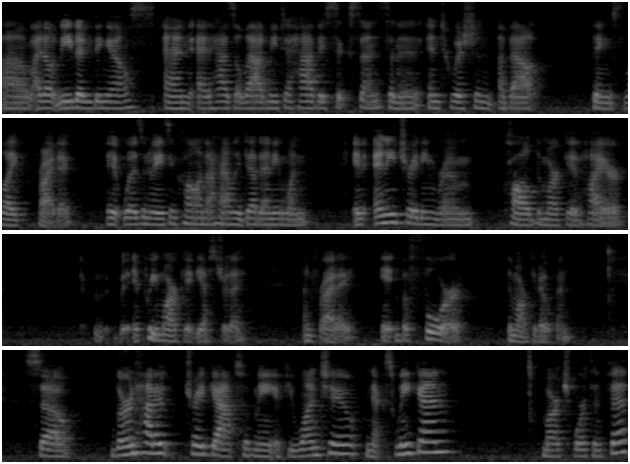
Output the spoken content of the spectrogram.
Um, I don't need anything else, and it has allowed me to have a sixth sense and an intuition about things like Friday It was an amazing call, and I highly doubt anyone in any trading room called the market higher uh, pre-market yesterday on Friday it, before the market opened. So learn how to trade gaps with me if you want to next weekend, March 4th and 5th.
